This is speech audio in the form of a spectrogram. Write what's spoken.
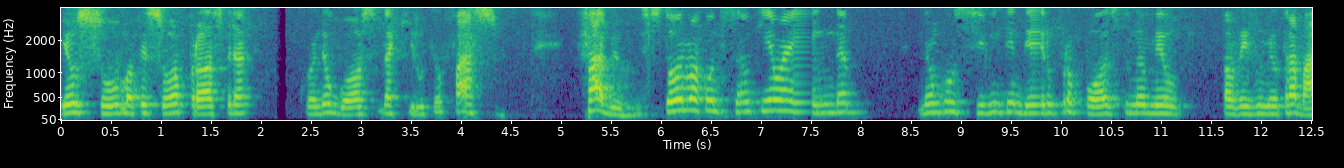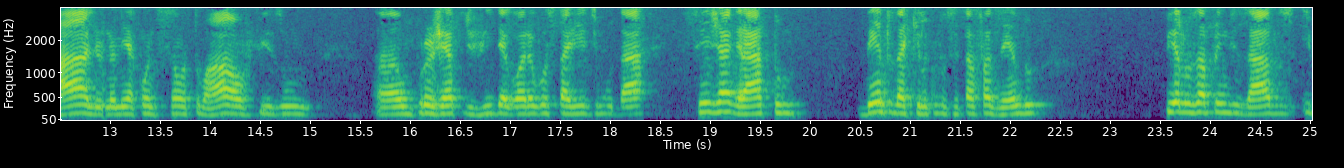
eu sou uma pessoa próspera quando eu gosto daquilo que eu faço. Fábio, estou numa condição que eu ainda não consigo entender o propósito no meu, talvez no meu trabalho, na minha condição atual. Fiz um, uh, um projeto de vida e agora eu gostaria de mudar. Seja grato dentro daquilo que você está fazendo, pelos aprendizados e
